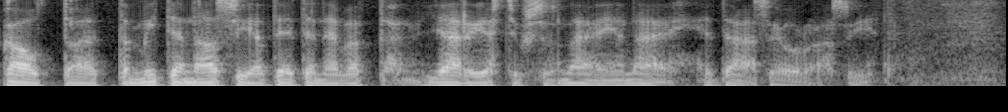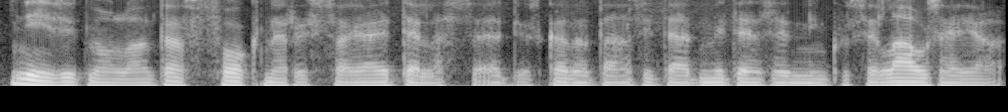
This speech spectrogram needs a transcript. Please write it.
kautta, että miten asiat etenevät järjestyksessä näin ja näin, ja tämä seuraa siitä. Niin, sitten me ollaan taas Faulknerissa ja Etelässä, että jos katsotaan sitä, että miten se, niin se lause, ja,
